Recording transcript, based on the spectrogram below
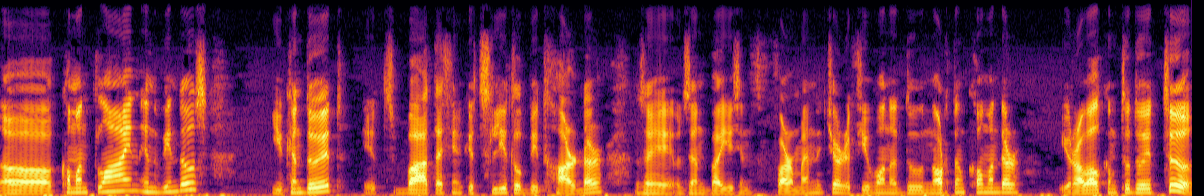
uh, command line in Windows you can do it it's but I think it's a little bit harder than by using File Manager. If you wanna do Norton Commander, you're welcome to do it too.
